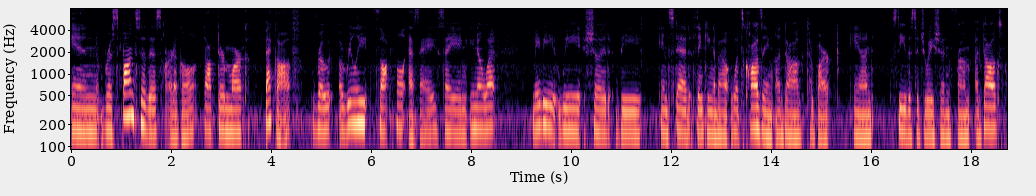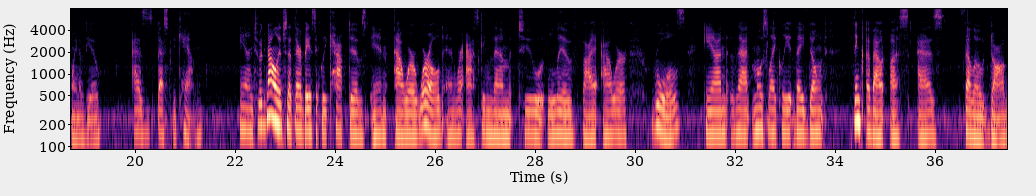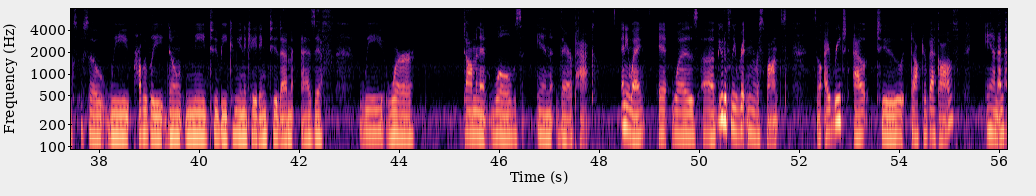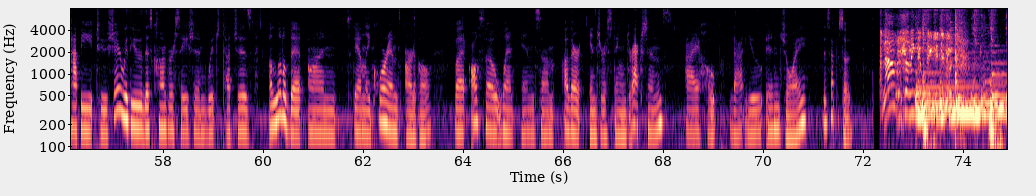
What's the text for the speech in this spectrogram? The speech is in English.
In response to this article, Dr. Marc Bekoff wrote a really thoughtful essay saying, you know what, maybe we should be instead thinking about what's causing a dog to bark and see the situation from a dog's point of view as best we can and to acknowledge that they're basically captives in our world and we're asking them to live by our rules, and that most likely they don't think about us as fellow dogs, so we probably don't need to be communicating to them as if we were dominant wolves in their pack. Anyway, it was a beautifully written response. So I reached out to Dr. Bekoff, and I'm happy to share with you this conversation, which touches a little bit on Stanley Coren's article, but also went in some other interesting directions. I hope that you enjoy this episode. And now something completely different.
